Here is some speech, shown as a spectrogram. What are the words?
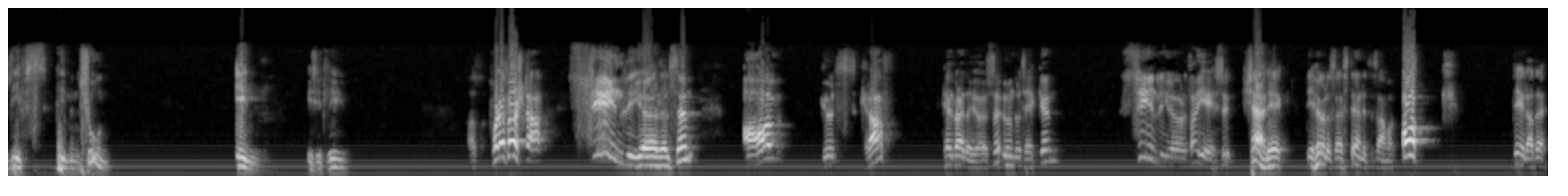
livsdimension in i sitt liv. Alltså, för det första, synliggörelsen av Guds kraft, helbrägdagörelse, undertecken, synliggörelse av Jesu kärlek. De höll sig ständigt tillsammans och delade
